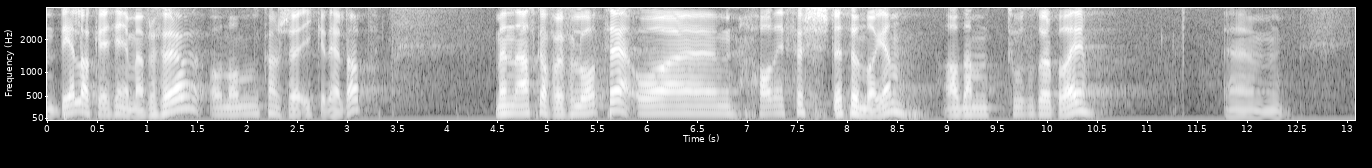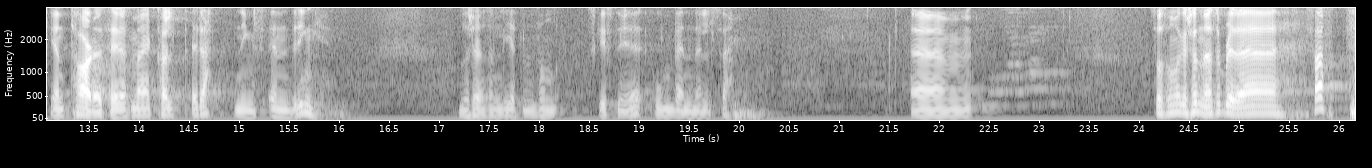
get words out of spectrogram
en del av dere kjenner meg fra før av, og noen kanskje ikke i det hele tatt. Men jeg skal få lov til å uh, ha den første søndagen av de to som står oppå der, um, i en taleserie som er kalt 'Retningsendring'. Og så ser du en sånn liten sånn skrift under 'Omvendelse'. Um, så som dere skjønner, så blir det fest.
